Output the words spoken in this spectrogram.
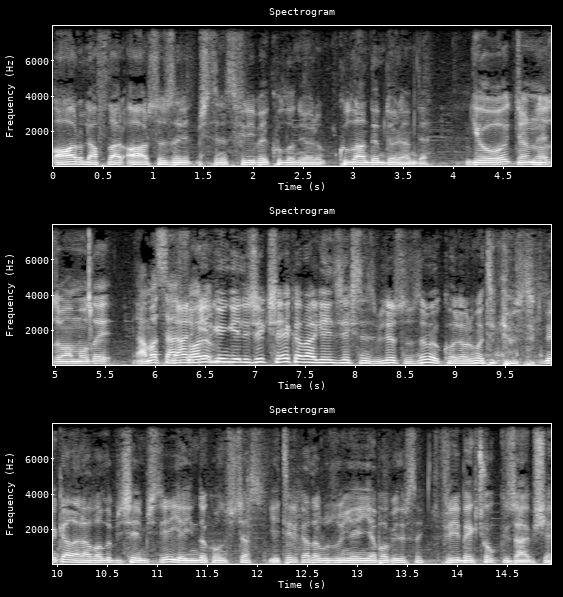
ağır laflar, ağır sözler etmiştiniz. Freebie kullanıyorum. Kullandığım dönemde. Yo canım o zaman moda... Ama sen yani sonra... bir gün gelecek şeye kadar geleceksiniz biliyorsunuz değil mi? Kolormatik gözlük ne kadar havalı bir şeymiş diye yayında konuşacağız. Yeteri kadar uzun yayın yapabilirsek. Freebag çok güzel bir şey.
